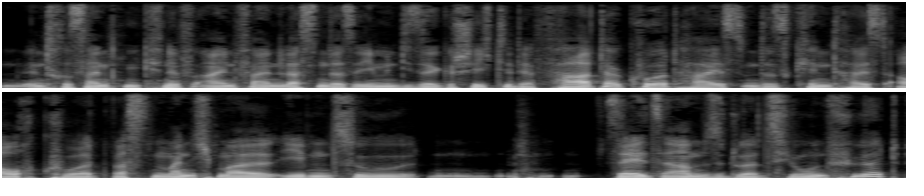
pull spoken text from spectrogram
interessanten Kniff einfallen lassen, dass eben in dieser Geschichte der Vater Kurt heißt und das Kind heißt auch Kurt, was manchmal eben zu seltsamen Situationen führt.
